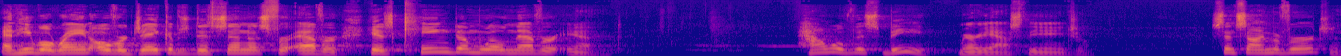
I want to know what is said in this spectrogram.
and he will reign over Jacob's descendants forever. His kingdom will never end. How will this be? Mary asked the angel. Since I'm a virgin.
